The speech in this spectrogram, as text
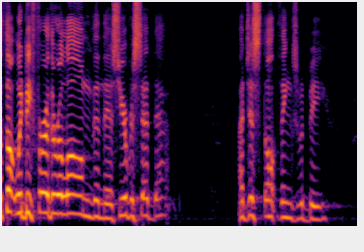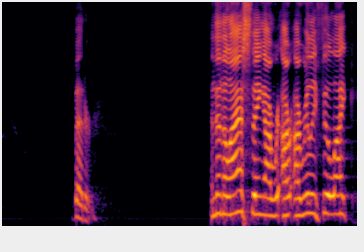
I thought we'd be further along than this. You ever said that? I just thought things would be better. And then the last thing I, I, I really feel like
